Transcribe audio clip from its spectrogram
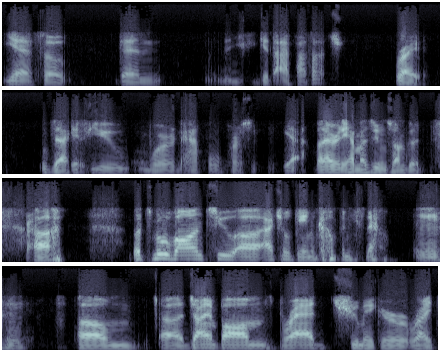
Yeah. So then you could get the iPod Touch Right. Exactly. if you were an Apple person. Yeah, but I already have my Zune, so I'm good. Right. Uh, let's move on to uh, actual gaming companies now. Mm-hmm. Um, uh, Giant Bomb's, Brad Shoemaker writes,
